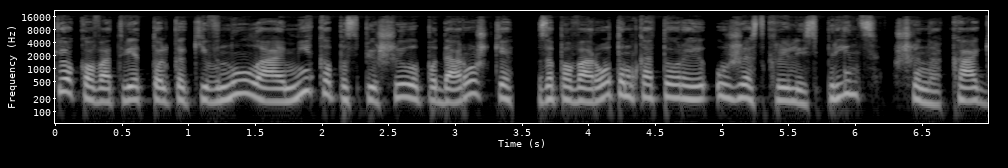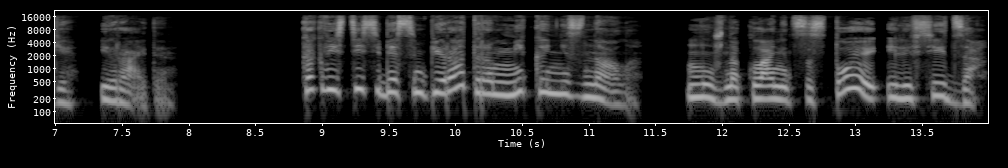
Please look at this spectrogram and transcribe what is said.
Кёко в ответ только кивнула, а Мика поспешила по дорожке, за поворотом которой уже скрылись принц, Шинакаги и Райден. Как вести себя с императором, Мика не знала. Нужно кланяться стоя или в сейдза?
